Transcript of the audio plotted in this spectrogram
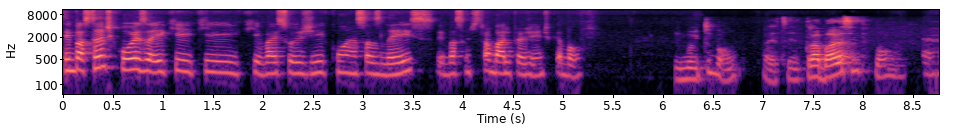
tem bastante coisa aí que, que, que vai surgir com essas leis, e bastante trabalho para a gente, que é bom. Muito bom. Trabalho é sempre bom. Né? É.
